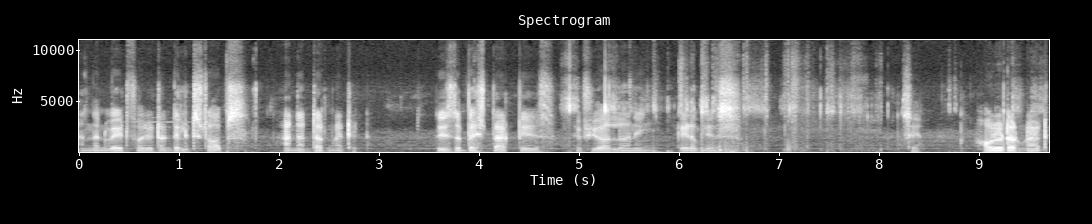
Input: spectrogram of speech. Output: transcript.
and then wait for it until it stops and then terminate it. This is the best practice if you are learning aws how to terminate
